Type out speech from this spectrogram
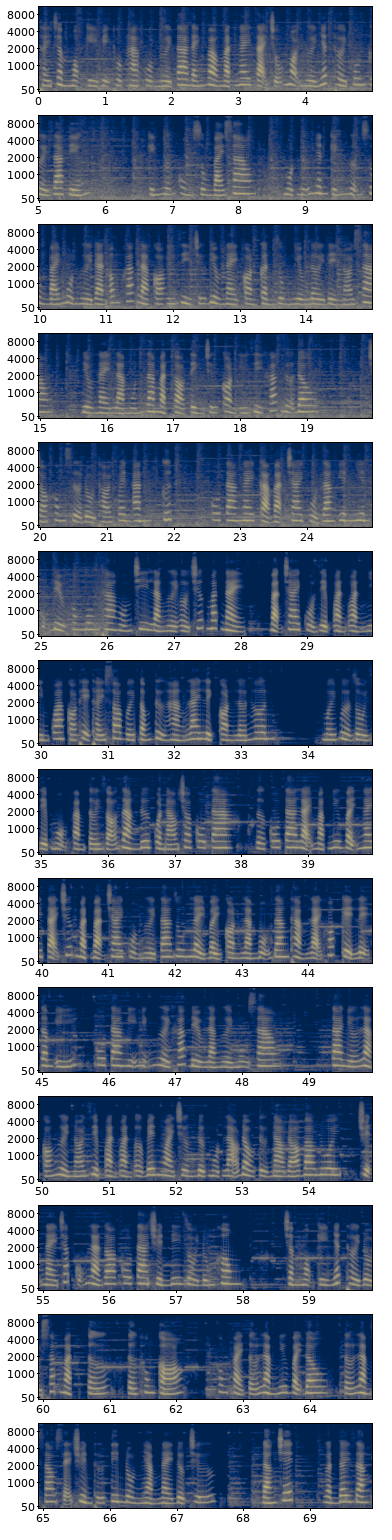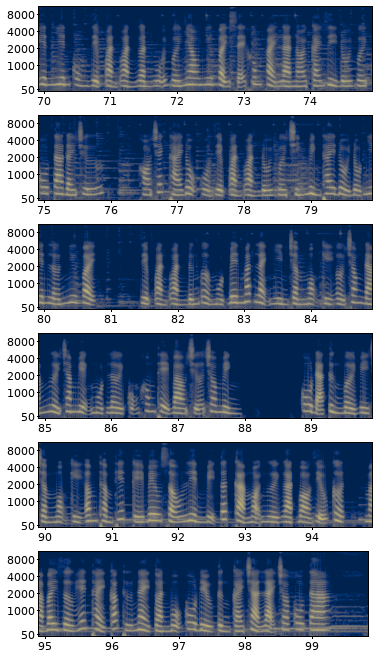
thấy Trầm Mộc Kỳ bị thuộc hạ của người ta đánh vào mặt ngay tại chỗ mọi người nhất thời phun cười ra tiếng. Kính ngưỡng cùng sùng bái sao? Một nữ nhân kính ngưỡng sùng bái một người đàn ông khác là có ý gì chứ điều này còn cần dùng nhiều lời để nói sao? Điều này là muốn ra mặt tỏ tình chứ còn ý gì khác nữa đâu. Chó không sửa đổi thói quen ăn, cứt. Cô ta ngay cả bạn trai của Giang Yên Nhiên cũng đều không buông tha huống chi là người ở trước mắt này. Bạn trai của Diệp Oản Oản nhìn qua có thể thấy so với Tống Tử Hàng lai lịch còn lớn hơn. Mới vừa rồi Diệp Mộ Phàm tới rõ ràng đưa quần áo cho cô ta, giờ cô ta lại mặc như vậy ngay tại trước mặt bạn trai của người ta run lẩy bẩy còn làm bộ Giang thảm lại khóc kể lệ tâm ý. Cô ta nghĩ những người khác đều là người mù sao? Ta nhớ là có người nói Diệp Oản Oản ở bên ngoài trường được một lão đầu tử nào đó bao nuôi, chuyện này chắc cũng là do cô ta truyền đi rồi đúng không? Trầm Mộng Kỳ nhất thời đổi sắc mặt, "Tớ, tớ không có, không phải tớ làm như vậy đâu, tớ làm sao sẽ truyền thứ tin đồn nhảm này được chứ?" Đáng chết, gần đây Giang Yên Nhiên cùng Diệp Oản Oản gần gũi với nhau như vậy sẽ không phải là nói cái gì đối với cô ta đấy chứ? Khó trách thái độ của Diệp Oản Oản đối với chính mình thay đổi đột nhiên lớn như vậy. Diệp Oản Oản đứng ở một bên mắt lạnh nhìn Trầm Mộng Kỳ ở trong đám người trăm miệng một lời cũng không thể bào chữa cho mình. Cô đã từng bởi vì Trầm Mộng Kỳ âm thầm thiết kế bêu xấu liền bị tất cả mọi người gạt bỏ giễu cợt, mà bây giờ hết thảy các thứ này toàn bộ cô đều từng cái trả lại cho cô ta.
